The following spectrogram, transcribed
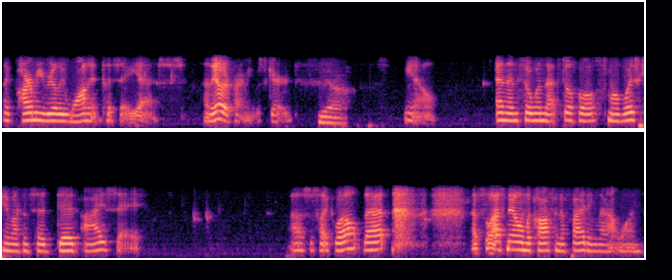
like part of me really wanted to say yes, and the other part of me was scared. Yeah. You know, and then so when that still small- small voice came up and said, "Did I say?" I was just like, well, that that's the last nail in the coffin of fighting that one.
